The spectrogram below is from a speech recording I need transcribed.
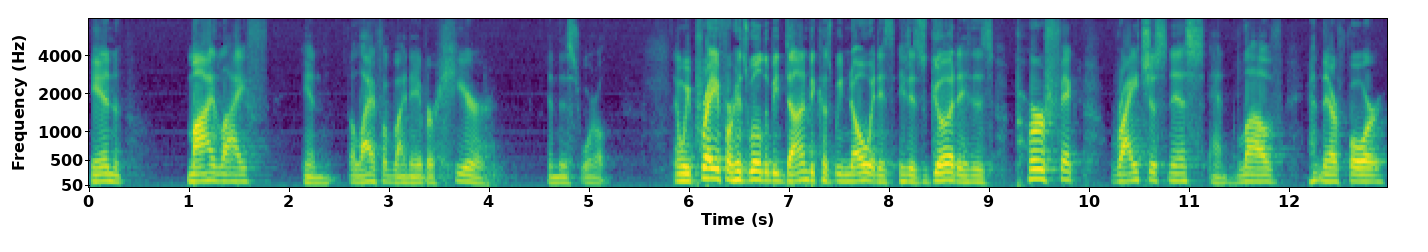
in my life, in the life of my neighbor here in this world. And we pray for his will to be done because we know it is, it is good, it is perfect righteousness and love, and therefore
